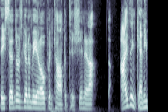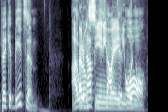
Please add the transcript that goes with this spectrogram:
They said there's going to be an open competition, and I, I think Kenny Pickett beats him. I would don't not see be any shocked way at he wouldn't. all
